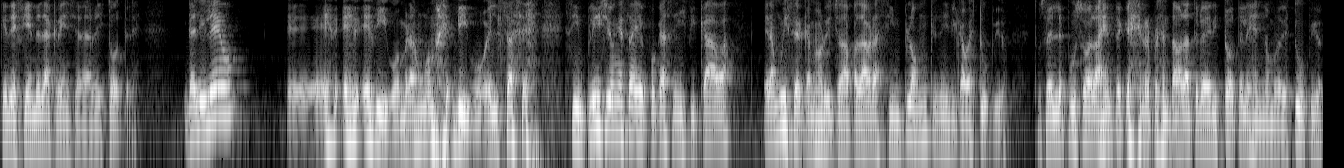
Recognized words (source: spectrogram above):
que defiende la creencia de Aristóteles. Galileo eh, es, vivo, en verdad es un hombre vivo. El Simplicio en esa época significaba, era muy cerca, mejor dicho, la palabra simplón, que significaba estúpido. Entonces él le puso a la gente que representaba la teoría de Aristóteles el nombre de estúpido,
